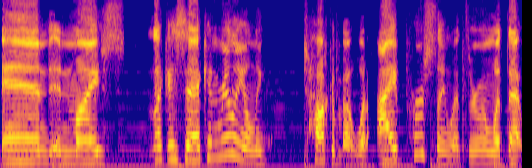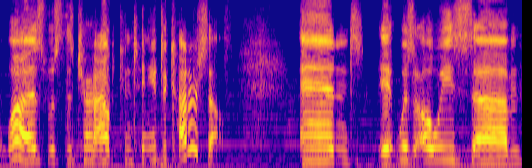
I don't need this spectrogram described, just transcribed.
And in my, like I said, I can really only talk about what I personally went through, and what that was was the child continued to cut herself, and it was always um,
